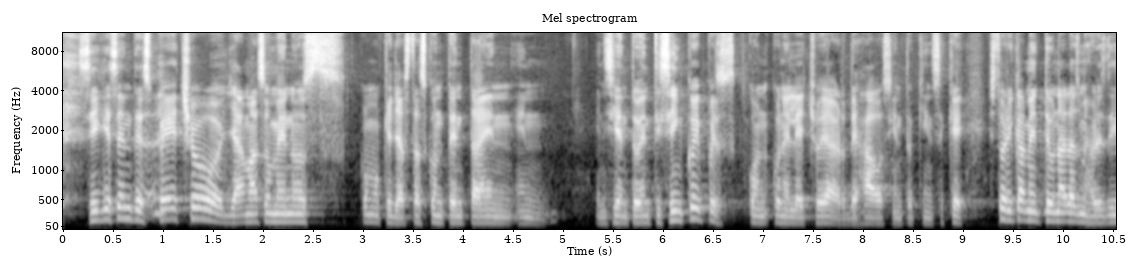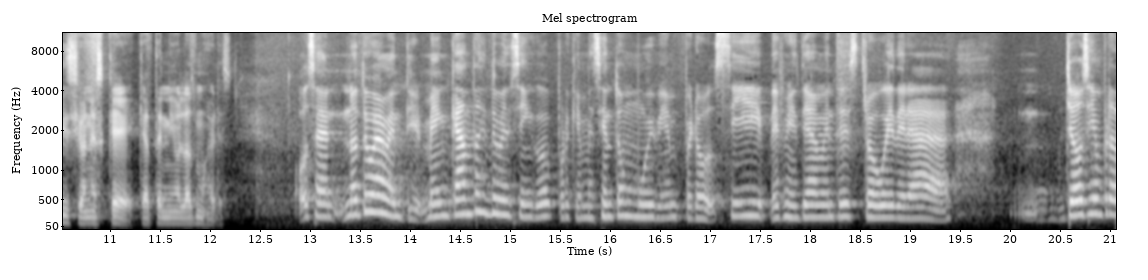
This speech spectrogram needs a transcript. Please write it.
¿Sigues en despecho ya más o menos como que ya estás contenta en, en, en 125 y pues con, con, el hecho de haber dejado 115, que históricamente una de las mejores divisiones que, que ha tenido las mujeres? O sea, no te voy a mentir, me encanta 125 porque me siento muy bien, pero sí, definitivamente Strawweight era yo siempre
